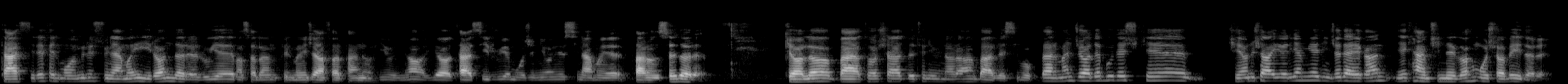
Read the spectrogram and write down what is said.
تاثیر خیلی مهمی روی سینمای ایران داره. روی مثلا فیلم های جعفر پناهی و اینا یا تاثیر روی موجنی سینمای فرانسه داره. که حالا بعدها شاید بتونیم اینا رو هم بررسی بکنیم. برای من جالب بودش که کیانوش عیاری هم میاد اینجا دقیقا یک همچین نگاه مشابهی داره.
